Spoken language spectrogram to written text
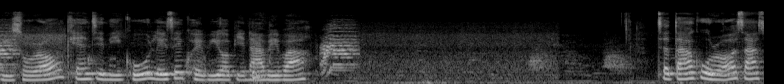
ပြီဆိုတော့ခင်းကျင်ဒီကိုလေးစိတ်ခွဲပြီးတော့ပြင်ထားပေးပါချက်သားကိုတော့စားစ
